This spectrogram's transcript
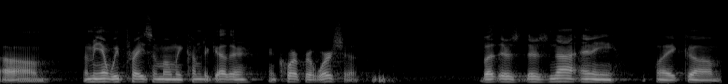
Um, I mean, we praise Him when we come together in corporate worship. But there's, there's not any like um,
